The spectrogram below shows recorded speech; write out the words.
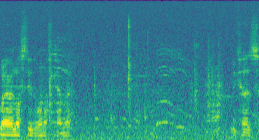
where I lost the other one off camera. Because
